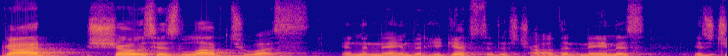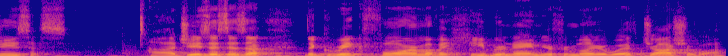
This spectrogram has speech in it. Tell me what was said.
God shows his love to us in the name that he gives to this child. That name is, is Jesus. Uh, Jesus is a, the Greek form of a Hebrew name you're familiar with, Joshua.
